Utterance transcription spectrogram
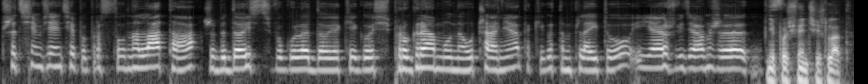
przedsięwzięcie po prostu na lata, żeby dojść w ogóle do jakiegoś programu nauczania, takiego template'u i ja już wiedziałam, że Nie poświęcisz lat.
